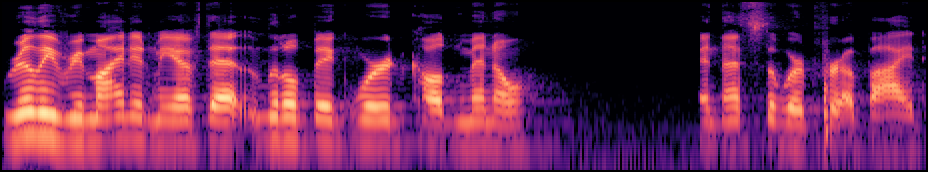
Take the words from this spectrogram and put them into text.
really reminded me of that little big word called meno, and that's the word for abide.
